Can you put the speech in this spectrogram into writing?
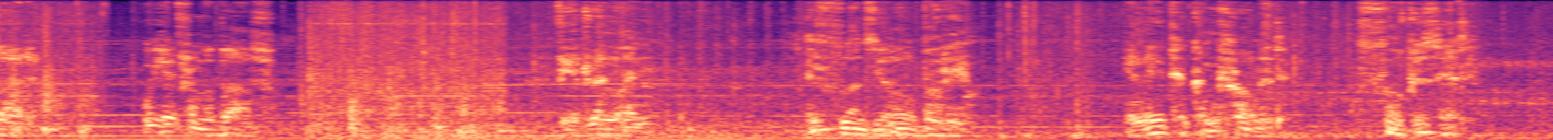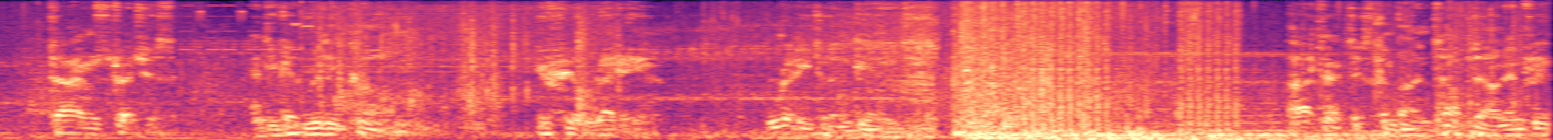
blood. We hit from above. The adrenaline, it floods your whole body. You need to control it, focus it. Time stretches, and you get really calm. You feel ready, ready to engage. Our tactics combine top-down entry,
